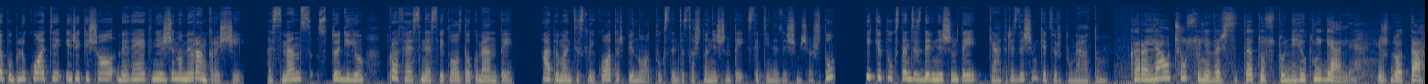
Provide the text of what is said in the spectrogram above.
nepublikuoti ir iki šiol beveik nežinomi rankraščiai - asmens, studijų, profesinės veiklos dokumentai, apimantis laikotarpį nuo 1876 iki 1944 metų. Karaliaučiaus universiteto studijų knygelė, išduota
